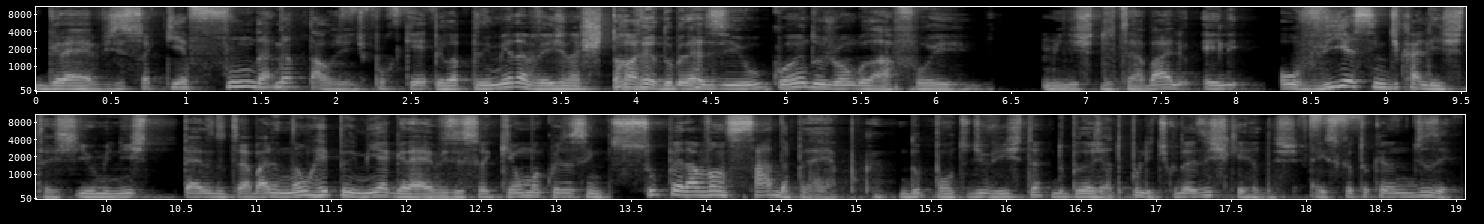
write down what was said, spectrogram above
greves. Isso aqui é fundamental, gente, porque pela primeira vez na história do Brasil, quando o João Goulart foi ministro do Trabalho, ele ouvia sindicalistas e o Ministério do Trabalho não reprimia greves. Isso aqui é uma coisa assim super avançada para a época, do ponto de vista do projeto político das esquerdas. É isso que eu estou querendo dizer.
